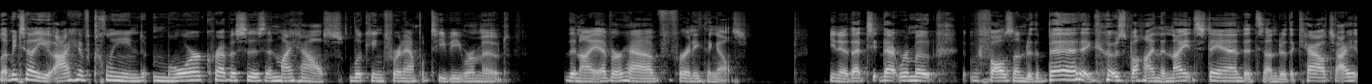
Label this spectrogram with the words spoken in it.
Let me tell you, I have cleaned more crevices in my house looking for an Apple TV remote than I ever have for anything else. You know that t- that remote falls under the bed. It goes behind the nightstand. It's under the couch. I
